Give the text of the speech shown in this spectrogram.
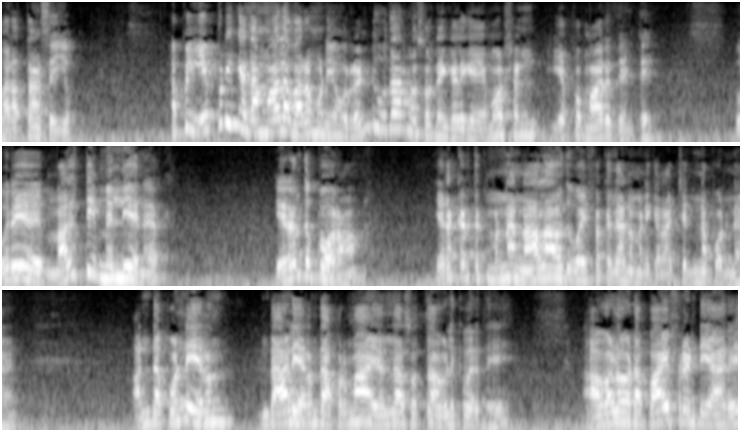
வரத்தான் செய்யும். அப்போ எப்படிங்க நம்மளால் வர முடியும்? ரெண்டு உதாரணம் சொல்கிறேன் எங்களுக்கு எமோஷன் எப்போ மாறுதுன்ட்டு. ஒரு மல்டி மில்லியனர் இறந்து போகிறான் இறக்கிறதுக்கு முன்னே நாலாவது ஒய்ஃபை கல்யாணம் பண்ணிக்கிறான் சின்ன பொண்ணு. அந்த பொண்ணு இறந் இந்த ஆள் இறந்த அப்புறமா எல்லா சொத்தும் அவளுக்கு வருது. அவளோட பாய் ஃப்ரெண்ட் யார்?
